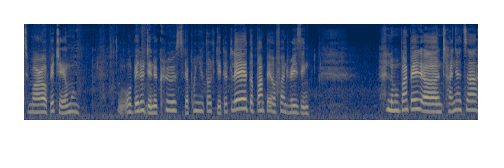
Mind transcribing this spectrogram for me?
tomorrow bé trẻ mong ô bé lu dinner cruise. Ya phong như tôi get it le tôi bán bé ở fundraising. Là một bán bé ờ thay nhà cha.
